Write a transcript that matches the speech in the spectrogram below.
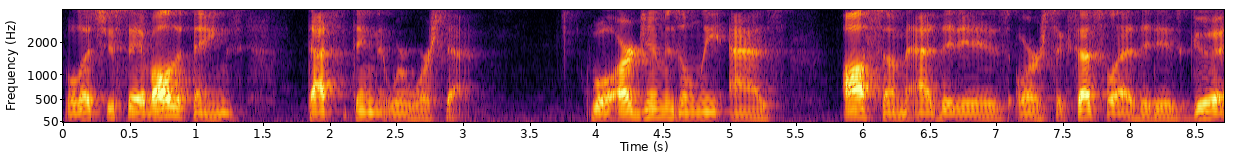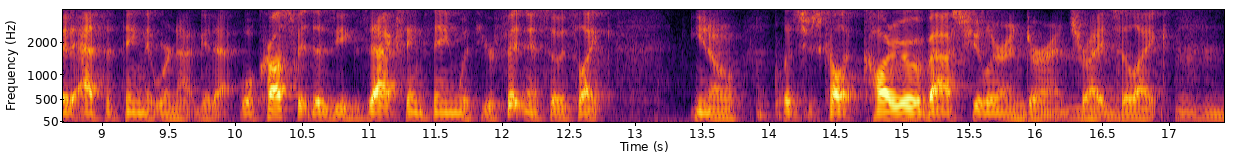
Well, let's just say of all the things, that's the thing that we're worst at. Well, our gym is only as awesome as it is or successful as it is good at the thing that we're not good at. Well, CrossFit does the exact same thing with your fitness. So it's like, you know, let's just call it cardiovascular endurance, mm-hmm. right? So like mm-hmm.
